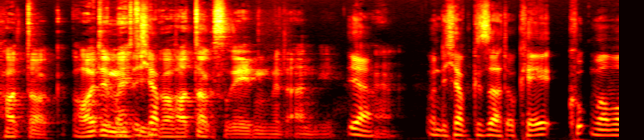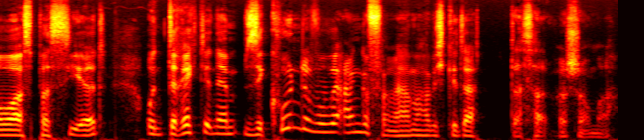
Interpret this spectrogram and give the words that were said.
Hotdog. Heute und möchte ich, hab, über Hotdogs reden mit Andy. Ja. ja. Und ich habe gesagt, okay, gucken wir mal, was passiert. Und direkt in der Sekunde, wo wir angefangen haben, habe ich gedacht, das hatten wir schon mal.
